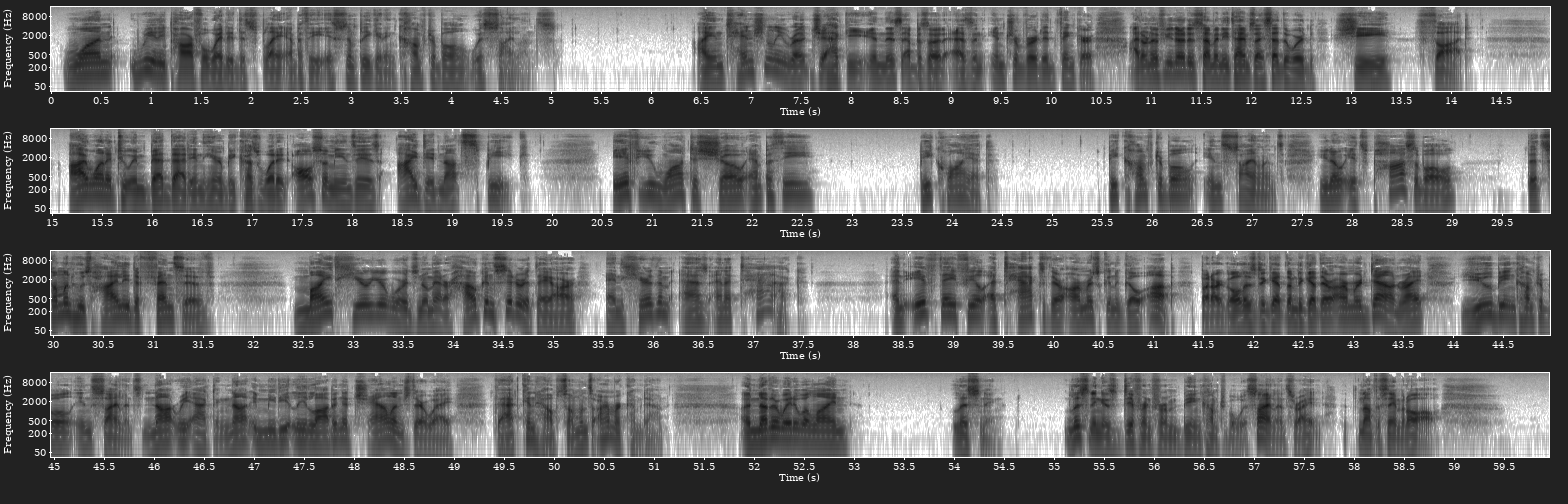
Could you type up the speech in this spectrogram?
One really powerful way to display empathy is simply getting comfortable with silence. I intentionally wrote Jackie in this episode as an introverted thinker. I don't know if you noticed how many times I said the word she thought. I wanted to embed that in here because what it also means is I did not speak. If you want to show empathy, be quiet. Be comfortable in silence. You know, it's possible that someone who's highly defensive might hear your words, no matter how considerate they are, and hear them as an attack. And if they feel attacked, their armor's going to go up. But our goal is to get them to get their armor down, right? You being comfortable in silence, not reacting, not immediately lobbing a challenge their way, that can help someone's armor come down. Another way to align listening. Listening is different from being comfortable with silence, right? It's not the same at all.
